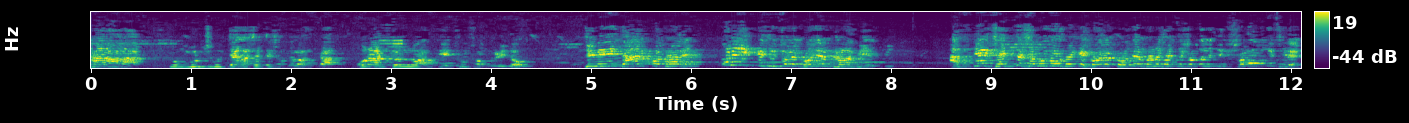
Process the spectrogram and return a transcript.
থানা মুন্সিপুর জেলা আজকা ওনার জন্য আজকে সুসংগঠিত। যিনি যার কথায় অনেক কিছু চলে গজের থানা বিএনপি। আজকে স্বেচ্ছাসেবক থেকে গজের থানা স্বেচ্ছাসেবকের যিনি সভাপতি ছিলেন,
